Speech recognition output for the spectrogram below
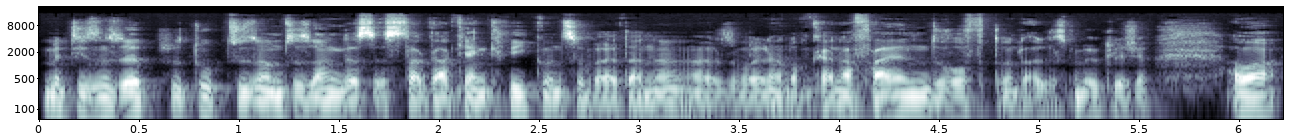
mit diesem Selbstbetrug zusammen zu sagen, das ist da gar kein Krieg und so weiter, ne? Also weil da noch keiner fallen durfte und alles Mögliche. Aber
